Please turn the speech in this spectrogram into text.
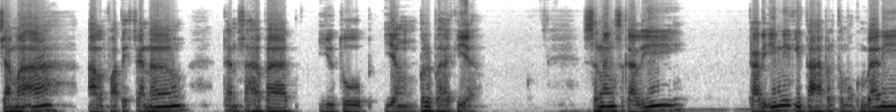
Jamaah Al-Fatih Channel dan sahabat YouTube yang berbahagia Senang sekali kali ini kita bertemu kembali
